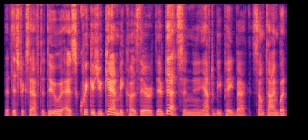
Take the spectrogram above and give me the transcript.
that districts have to do as quick as you can because they're they're debts and you have to be paid back sometime. But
